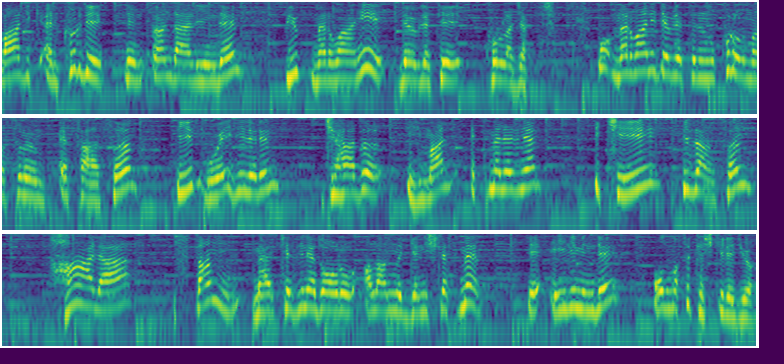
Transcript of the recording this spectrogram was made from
Badik el-Kürdi'nin önderliğinde Büyük Mervani Devleti kurulacaktır. Bu Mervani Devleti'nin kurulmasının esası bir Buveyhilerin cihadı ihmal etmelerine, iki Bizans'ın hala İslam merkezine doğru alanını genişletme e, eğiliminde olması teşkil ediyor.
